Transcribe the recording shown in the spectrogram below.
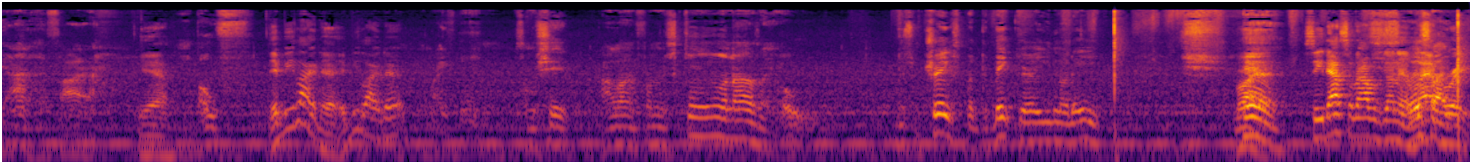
Yeah, I had fire. Yeah, Both. It'd be like that. It'd be like that. Like some shit I learned from the skinny one. I was like, oh, do some tricks, but the big girl, you know, they. Right. Yeah. See, that's what I was gonna So it's like- elaborate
